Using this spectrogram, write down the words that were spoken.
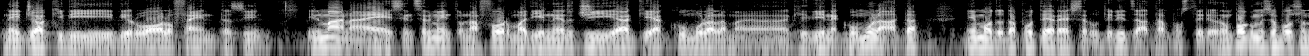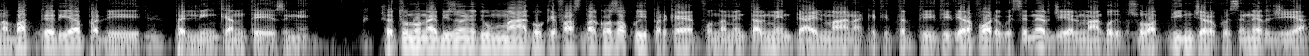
nei giochi di, di, ruolo fantasy? Il mana è essenzialmente una forma di energia che, la, che, viene accumulata in modo da poter essere utilizzata a posteriori, un po' come se fosse una batteria per gli, per gli incantesimi. Cioè tu non hai bisogno di un mago che fa sta cosa qui perché fondamentalmente hai il mana che ti, ti, ti tira fuori questa energia e il mago deve solo attingere questa energia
